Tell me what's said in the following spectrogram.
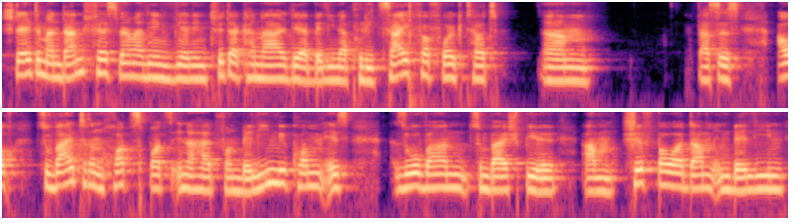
stellte man dann fest, wenn man den, den Twitter-Kanal der Berliner Polizei verfolgt hat, ähm, dass es auch zu weiteren Hotspots innerhalb von Berlin gekommen ist. So waren zum Beispiel am Schiffbauerdamm in Berlin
